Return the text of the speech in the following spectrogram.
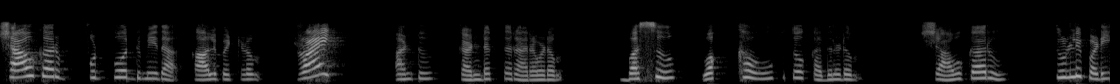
షావుకారు ఫుట్ బోర్డు మీద కాలు పెట్టడం రైట్! అంటూ కండక్టర్ అరవడం బస్సు ఒక్క ఊపుతో కదలడం షావుకారు తుళ్ళిపడి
